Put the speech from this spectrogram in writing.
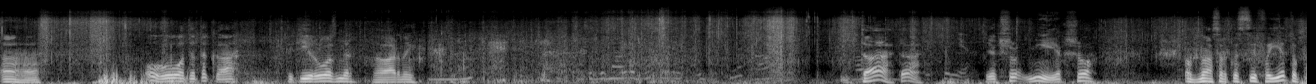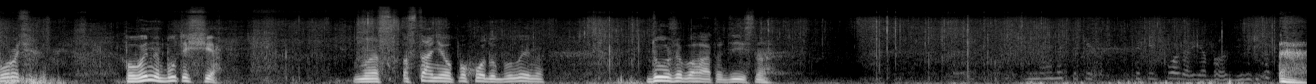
Ага. Ого, це така. Такий розмір гарний. Так, так. Якщо ні, якщо одна саркосифа є, то поруч повинен бути ще. У нас останнього походу були ну, дуже багато дійсно. Такий колір, я балдію.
